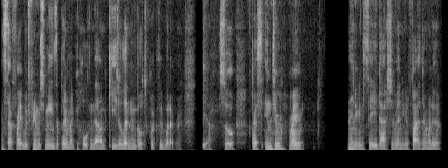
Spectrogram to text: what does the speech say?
and stuff, right? Which pretty much means the player might be holding down keys or letting them go too quickly, whatever. Yeah. So press enter, right? And then you're gonna say dash event. You're gonna fire their whatever,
